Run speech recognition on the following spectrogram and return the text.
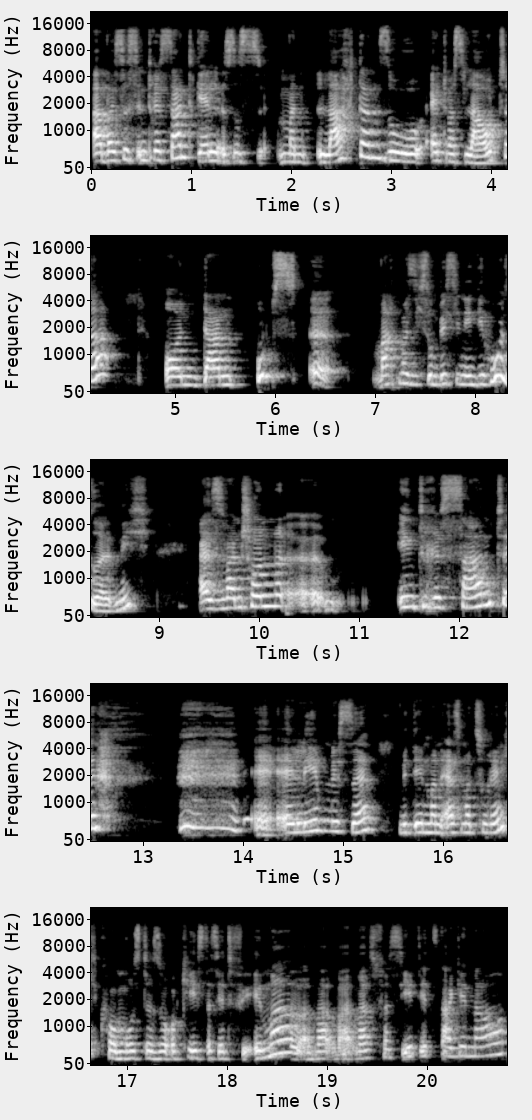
Aber es ist interessant, gell? Es ist, man lacht dann so etwas lauter und dann, ups, äh, macht man sich so ein bisschen in die Hose, nicht? Also es waren schon äh, interessante Erlebnisse, mit denen man erstmal zurechtkommen musste. So, okay, ist das jetzt für immer? Was passiert jetzt da genau?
